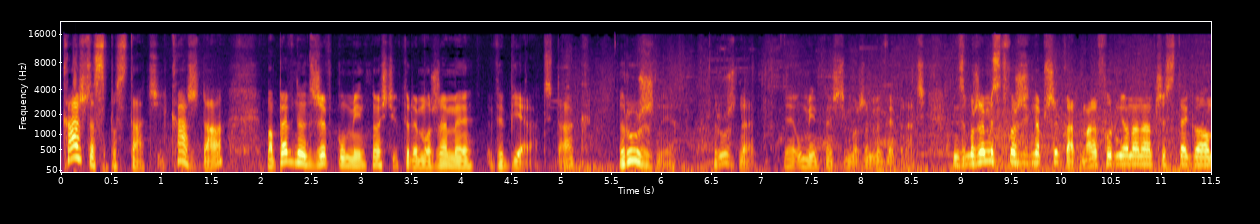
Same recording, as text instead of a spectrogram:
każda z postaci, każda ma pewne drzewko umiejętności, które możemy wybierać, tak? Różnie, różne e, umiejętności możemy wybrać. Więc możemy stworzyć na przykład Malfuriona na czystego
